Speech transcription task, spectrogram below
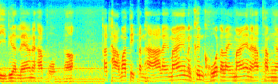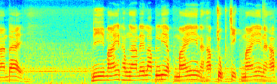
4 เดือนแล้วนะครับผมเนาะถ้าถามว่าติดปัญหาอะไรไหมมันขึ้นโค้ดอะไรไหมนะครับทำงานได้ ดีไหมทำงานได้ราบเรียบไหมนะครับ จุกจิกไหมนะครับ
